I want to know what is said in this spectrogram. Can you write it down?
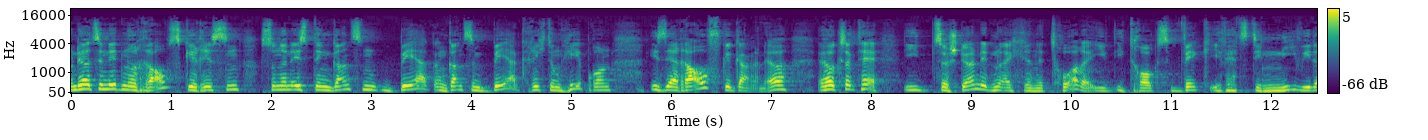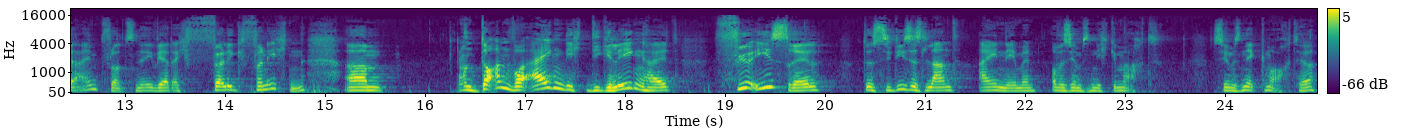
Und er hat sie nicht nur rausgerissen, sondern ist den ganzen Berg, einen ganzen Berg Richtung Hebron, ist er raufgegangen. Ja. Er hat gesagt, hey, ich zerstöre nicht nur eure Tore, ich, ich trage es weg, ihr werdet die nie wieder einpflanzen, ich werde euch völlig vernichten. Ähm, und dann war eigentlich die Gelegenheit für Israel, dass sie dieses Land einnehmen, aber sie haben es nicht gemacht. Sie haben es nicht gemacht. Ja.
